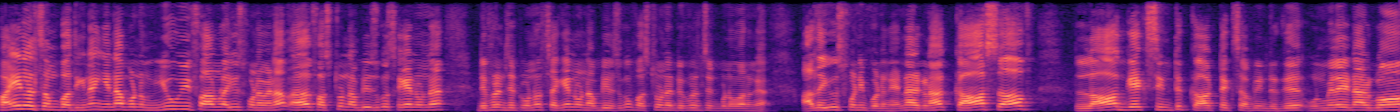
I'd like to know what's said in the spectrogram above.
ஃபைனல் சம் பார்த்தீங்கன்னா இங்கே என்ன பண்ணும்? யூவி ஃபார்முலா யூஸ் பண்ண வேணாம். அதாவது ஃபஸ்ட் ஒன்று அப்படி வச்சுக்கும் செகண்ட் ஒன்று டிஃப்ரென்ஷியேட் பண்ணும். செகண்ட் ஒன்று அப்படி வச்சுக்கும் ஃபஸ்ட் ஒன்று டிஃப்ரென்ஷியேட் பண்ணுவாருங்க. அதை யூஸ் பண்ணி பண்ணுங்கள் என்ன இருக்குன்னா cos of log x into cot x அப்படின்ட்டு இருக்கு உண்மையிலே என்ன இருக்கும்?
